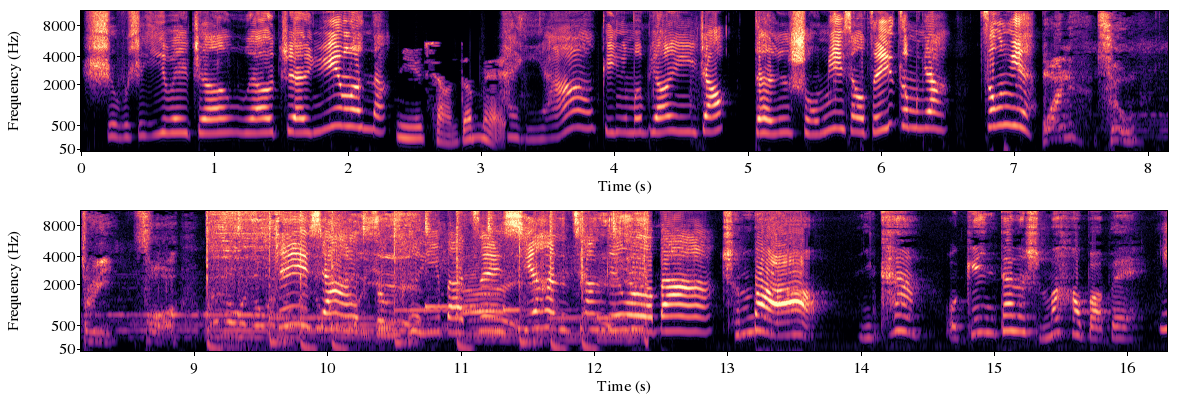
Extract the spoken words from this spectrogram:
是不是意味着我要转运了呢？你想得美！哎呀，给你们表演一招单手灭小贼怎么样？走你！One, two, three, four. 这下总可以把最稀罕的枪给我了吧？城堡，你看我给你带了什么好宝贝？哇，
